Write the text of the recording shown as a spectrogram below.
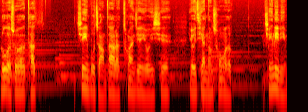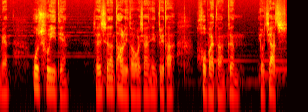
如果说他进一步长大了，突然间有一些有一天能从我的经历里面悟出一点人生的道理的，我相信对他后半段更有价值。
